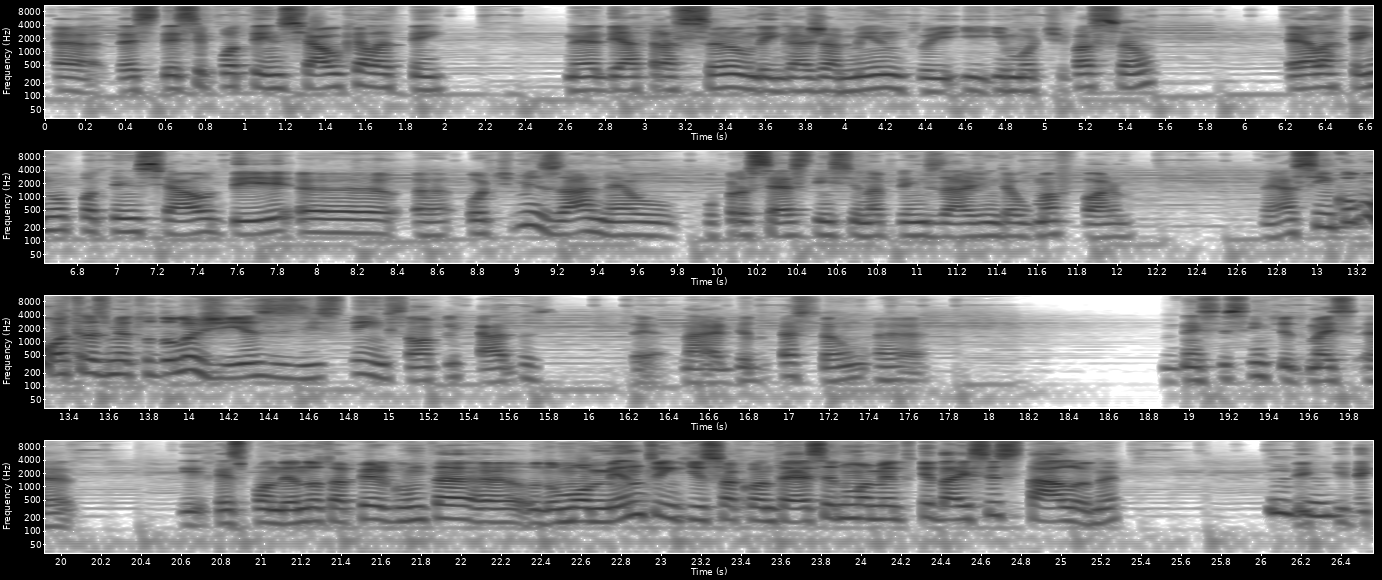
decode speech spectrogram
uh, desse, desse potencial que ela tem, né? De atração, de engajamento e, e, e motivação, ela tem o potencial de uh, uh, otimizar né, o, o, processo de ensino-aprendizagem de alguma forma. Né? Assim como outras metodologias existem, são aplicadas né, na área de educação uh, nesse sentido. Mas respondendo a tua pergunta, no momento em que isso acontece é no momento que dá esse estalo, né? Uhum. De, de,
